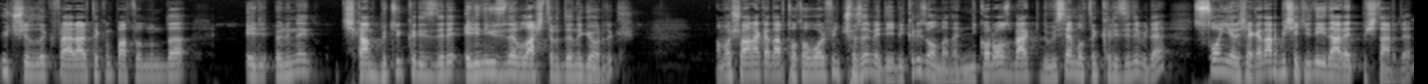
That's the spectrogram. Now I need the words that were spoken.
3 yıllık Ferrari takım patronluğunda el, önüne çıkan bütün krizleri elini yüzüne bulaştırdığını gördük. Ama şu ana kadar Toto Wolff'in çözemediği bir kriz olmadı. Nico Rosberg, Lewis Hamilton krizini bile son yarışa kadar bir şekilde idare etmişlerdi.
